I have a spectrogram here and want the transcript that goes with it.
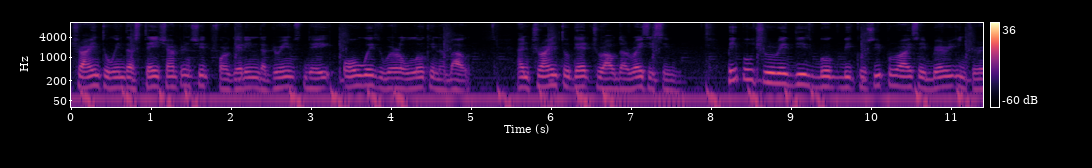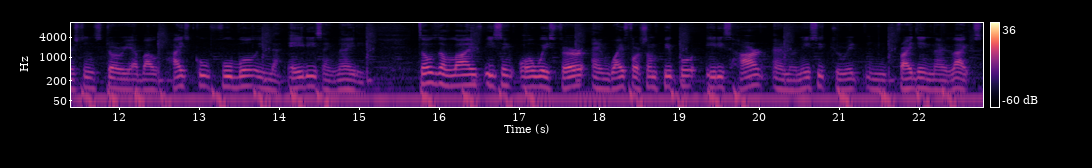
trying to win the state championship, forgetting the dreams they always were looking about, and trying to get throughout the racism. People should read this book because it provides a very interesting story about high school football in the 80s and 90s. Tells that life isn't always fair and why for some people it is hard and uneasy to read in Friday Night Lights.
